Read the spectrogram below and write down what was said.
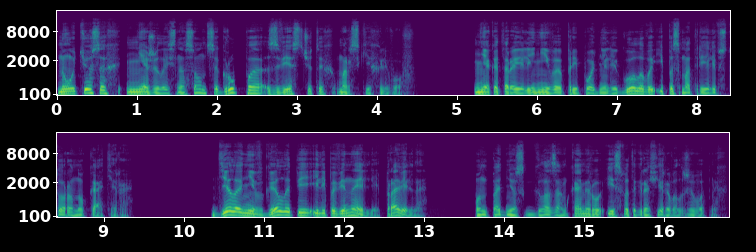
На утесах нежилась на солнце группа звездчатых морских львов. Некоторые лениво приподняли головы и посмотрели в сторону катера. «Дело не в Гэллопе или Павинелли, правильно?» Он поднес к глазам камеру и сфотографировал животных.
